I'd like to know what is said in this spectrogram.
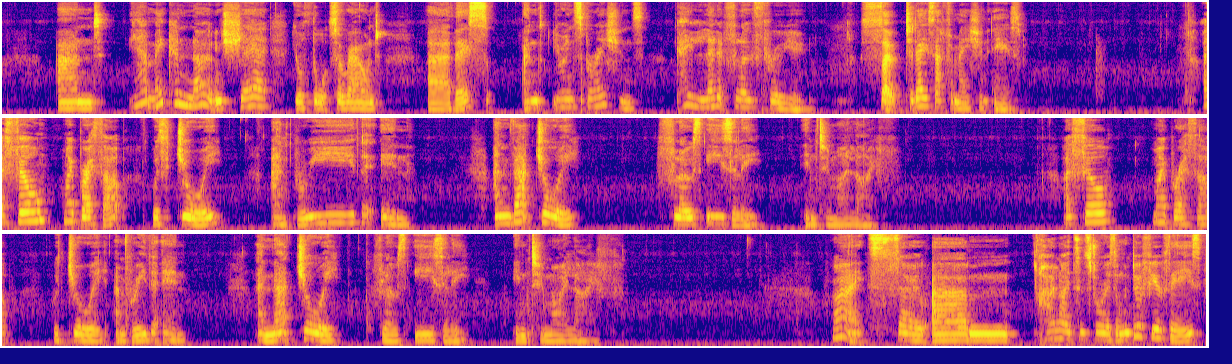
and yeah, make a note and share your thoughts around uh, this and your inspirations. Okay, let it flow through you. So, today's affirmation is I fill my breath up with joy and breathe it in. And that joy flows easily into my life. I fill my breath up with joy and breathe it in. And that joy flows easily into my life. Right, so um, highlights and stories. I'm going to do a few of these.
